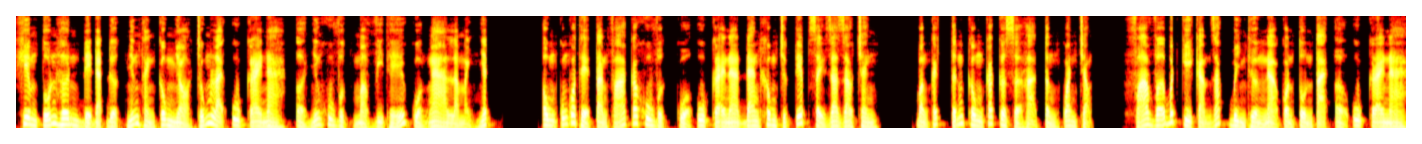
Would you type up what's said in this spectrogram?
khiêm tốn hơn để đạt được những thành công nhỏ chống lại Ukraine ở những khu vực mà vị thế của Nga là mạnh nhất. Ông cũng có thể tàn phá các khu vực của Ukraine đang không trực tiếp xảy ra giao tranh bằng cách tấn công các cơ sở hạ tầng quan trọng, phá vỡ bất kỳ cảm giác bình thường nào còn tồn tại ở Ukraine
